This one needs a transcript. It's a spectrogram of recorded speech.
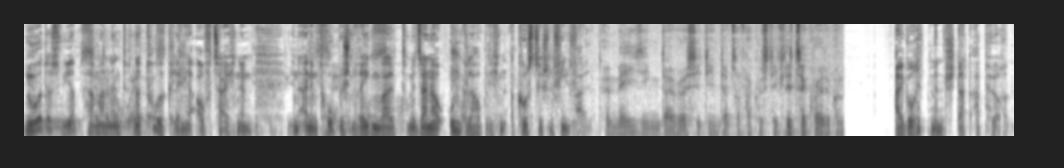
Nur, dass wir permanent Naturklänge aufzeichnen, in einem tropischen Regenwald mit seiner unglaublichen akustischen Vielfalt. Algorithmen statt Abhören.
